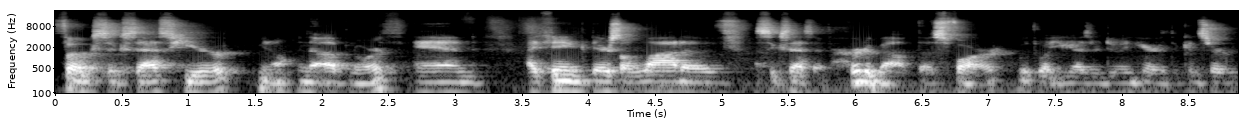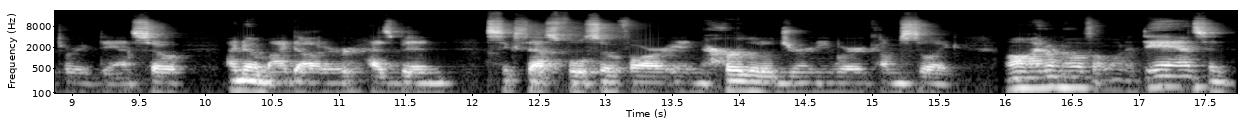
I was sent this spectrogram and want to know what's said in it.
folks' success here, you know, in the up north. And I think there's a lot of success I've heard about thus far with what you guys are doing here at the Conservatory of Dance. So I know my daughter has been successful so far in her little journey where it comes to like, oh, I don't know if I want to dance. And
